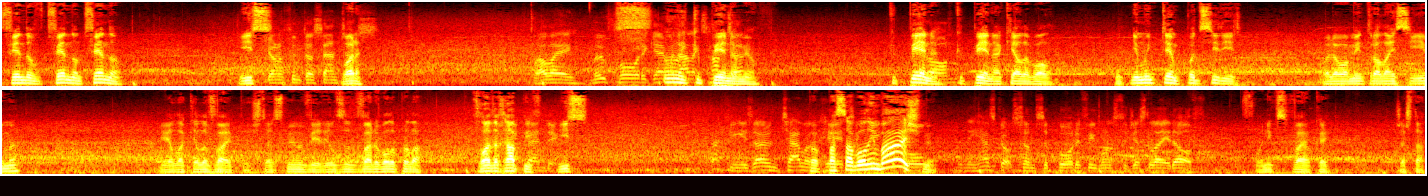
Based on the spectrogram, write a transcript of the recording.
Defendam, defendam, defendam. Isso. Bora. Ui, que pena, meu. Que pena, que pena aquela bola. Não tinha muito tempo para decidir. Olha o homem entrar lá em cima. É lá que ela vai, pois está-se mesmo a ver. Eles a levar a bola para lá. Roda rápido, isso. Backing his own talent Pa- here passa a bola em keep the baixo, ball, meu. Fónix vai, ok. Já está.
